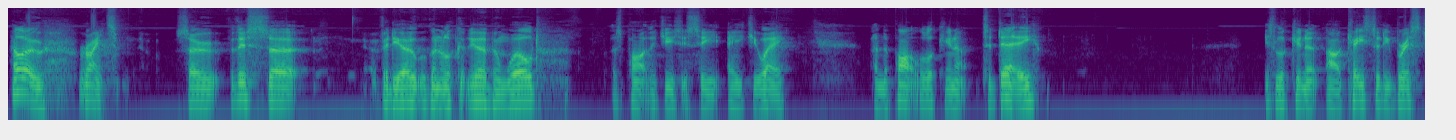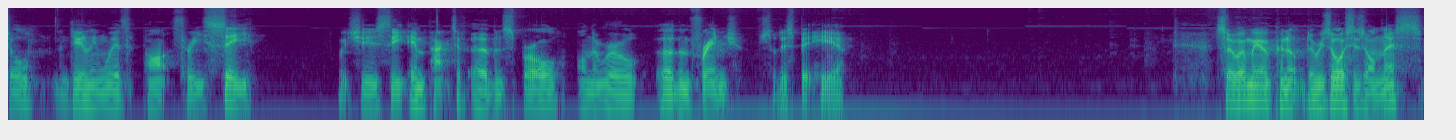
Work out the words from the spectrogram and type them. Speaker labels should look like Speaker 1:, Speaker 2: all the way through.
Speaker 1: Hello, right. So for this uh, video, we're going to look at the urban world as part of the GCSE AQA. And the part we're looking at today is looking at our case study Bristol and dealing with part 3C, which is the impact of urban sprawl on the rural urban fringe. So this bit here. So when we open up the resources on this,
